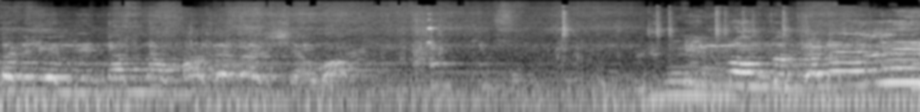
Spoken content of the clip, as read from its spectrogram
ಕಡೆಯಲ್ಲಿ ನನ್ನ ಮಗನ ಶವ ಇನ್ನೊಂದು ಕಡೆಯಲ್ಲಿ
